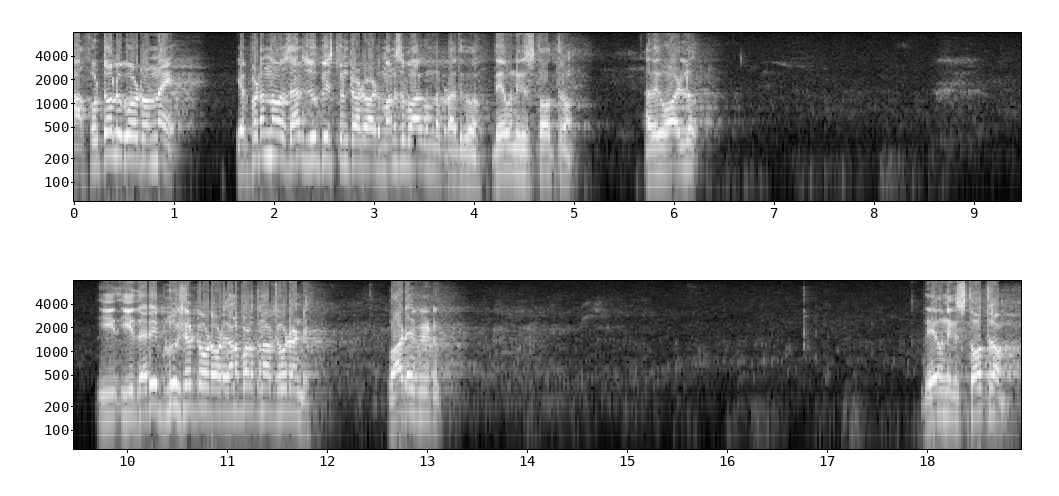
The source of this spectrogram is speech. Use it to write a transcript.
ఆ ఫోటోలు కూడా ఉన్నాయి. ఎప్పుడన్నా ఒకసారి చూపిస్తుంటాడు వాడు మనసు బాగున్నప్పుడు. అదిగో దేవునికి స్తోత్రం. అది వాళ్ళు. ఈ ఈ దరి బ్లూ షర్ట్ వాడు వాడు కనపడుతున్నాడు చూడండి. వాడే వీడు. దేవునికి స్తోత్రం.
